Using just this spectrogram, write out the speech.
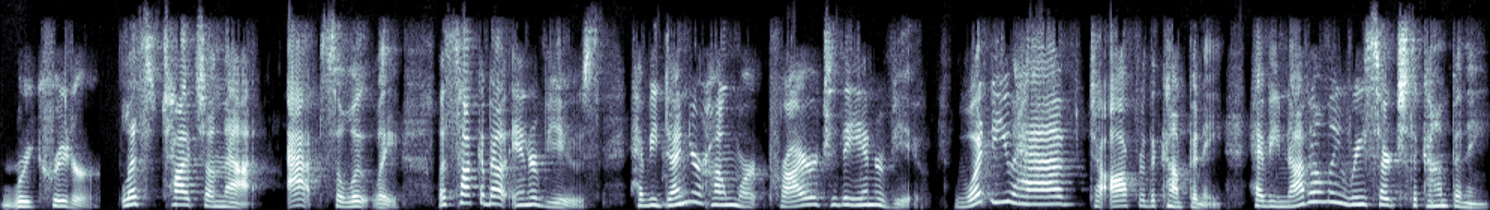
recruiter? Let's touch on that. Absolutely. Let's talk about interviews. Have you done your homework prior to the interview? What do you have to offer the company? Have you not only researched the company,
